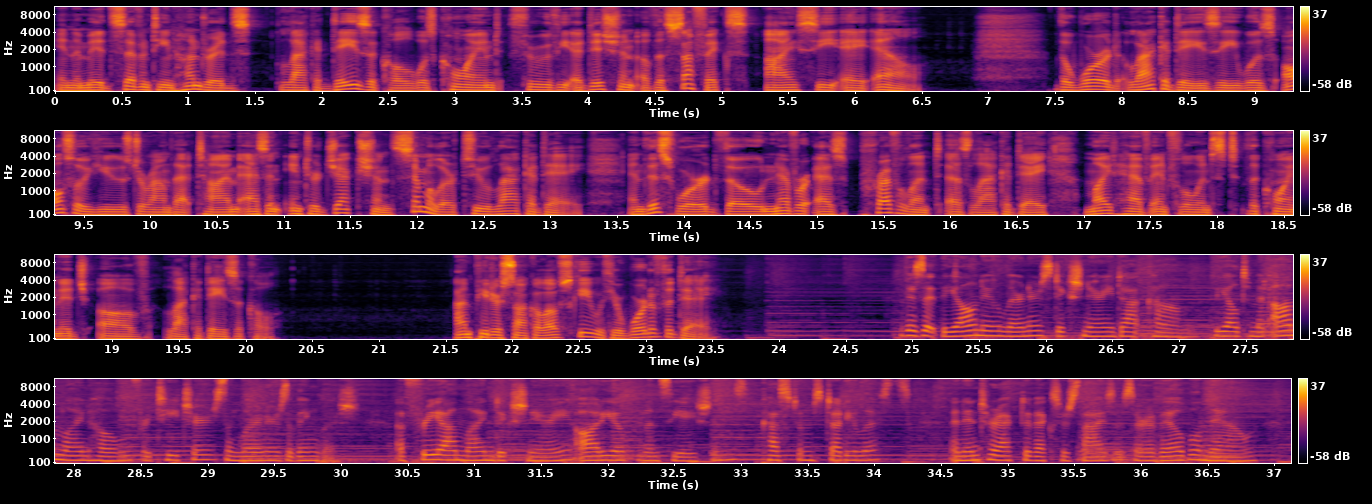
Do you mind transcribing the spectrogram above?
In the mid 1700s, lackadaisical was coined through the addition of the suffix ical. The word lackadaisy was also used around that time as an interjection similar to lackaday, and this word, though never as prevalent as lackaday, might have influenced the coinage of lackadaisical. I'm Peter Sokolowski with your word of the day. Visit the all new learnersdictionary.com, the ultimate online home for teachers and learners of English. A free online dictionary, audio pronunciations, custom study lists, and interactive exercises are available now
